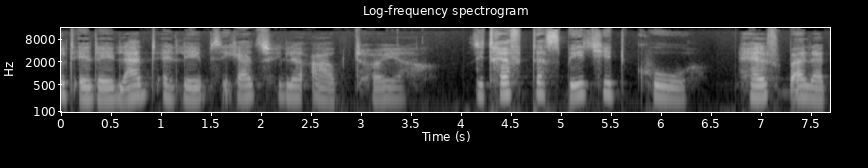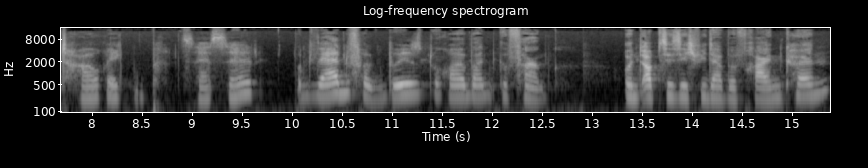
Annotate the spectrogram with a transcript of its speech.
Und in dem Land erleben sie ganz viele Abenteuer. Sie treffen das Mädchen Ko, helfen einer traurigen Prinzessin und werden von bösen Räubern gefangen. Und ob sie sich wieder befreien können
